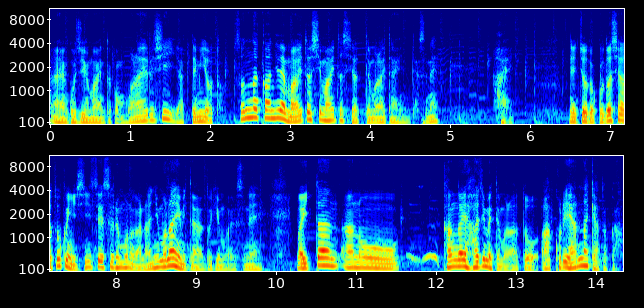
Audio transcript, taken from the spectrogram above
えー、50万円とかももらえるし、やってみようと。そんな感じで毎年毎年やってもらいたいんですね。はい。で、ちょっと今年は特に申請するものが何もないみたいな時もですね、まあ、一旦、あのー、考え始めてもらうと、あ、これやんなきゃとか、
